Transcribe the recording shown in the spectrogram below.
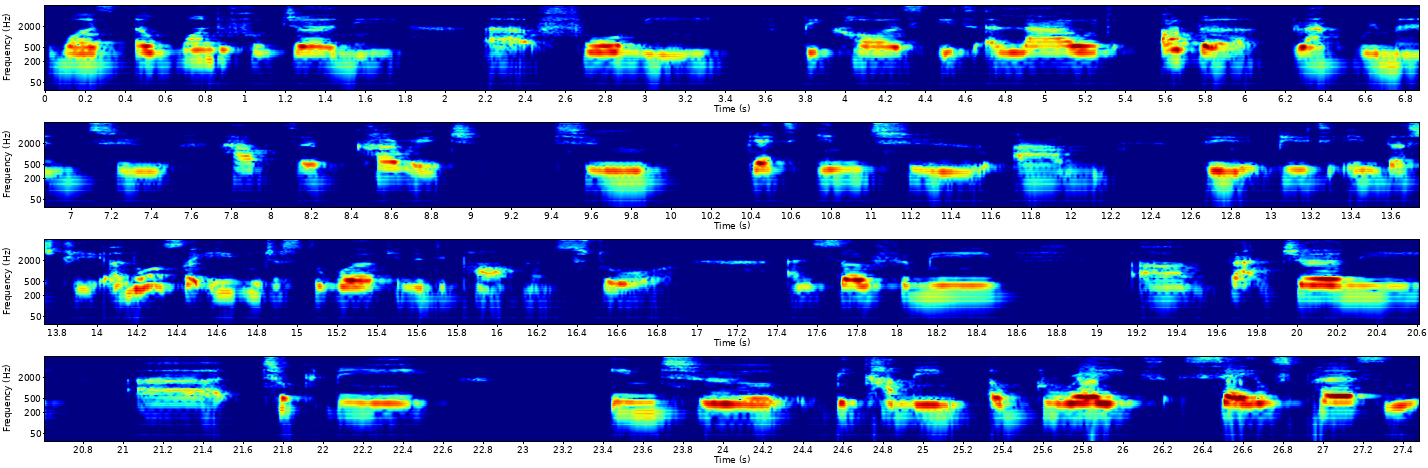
was a wonderful journey uh, for me because it allowed other black women to have the courage to get into um, the beauty industry and also even just to work in a department store. And so for me, um, that journey uh, took me into becoming a great salesperson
